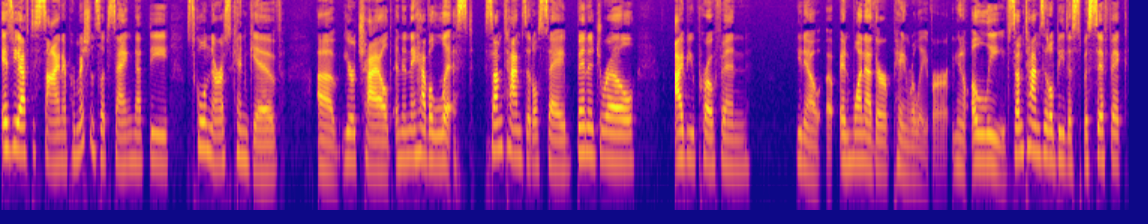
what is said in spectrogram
is you have to sign a permission slip saying that the school nurse can give uh, your child, and then they have a list. Sometimes it'll say Benadryl, ibuprofen, you know, uh, and one other pain reliever, you know, Aleve. Sometimes it'll be the specific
